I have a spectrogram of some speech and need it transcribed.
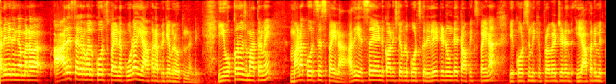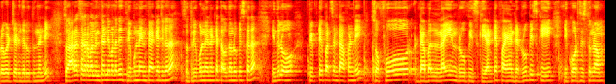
అదేవిధంగా మన ఆర్ఎస్ అగర్వాల్ కోర్స్ పైన కూడా ఈ ఆఫర్ అప్లికేబుల్ అవుతుందండి. ఈ ఒక్కరోజు మాత్రమే మన కోర్సెస్ పైన అది ఎస్ఐ అండ్ కానిస్టేబుల్ కోర్స్కి రిలేటెడ్ ఉండే టాపిక్స్ పైన ఈ కోర్సును మీకు ప్రొవైడ్ చేయడం ఈ ఆఫర్ని మీకు ప్రొవైడ్ చేయడం జరుగుతుందండి. సో ఆర్ఎస్ అగర్వాల్ ఎంత అండి మనది? త్రిబుల్ నైన్ ప్యాకేజ్ కదా? సో త్రిబుల్ నైన్ అంటే థౌసండ్ రూపీస్ కదా? ఇందులో ఫిఫ్టీ పర్సెంట్ ఆఫ్ అండి. సో ఫోర్ డబల్ నైన్ రూపీస్కి అంటే ఫైవ్ హండ్రెడ్ రూపీస్కి ఈ కోర్స్ ఇస్తున్నాం.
